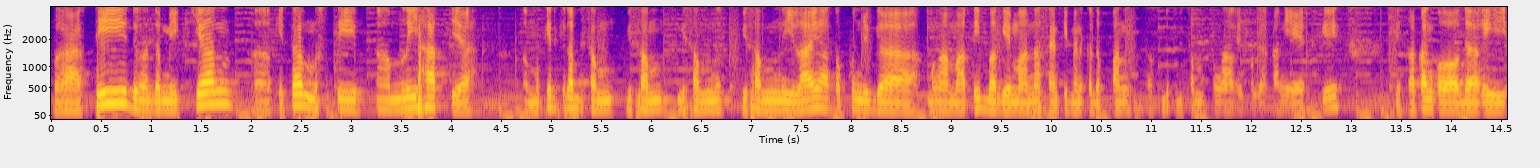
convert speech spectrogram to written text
Berarti dengan demikian uh, kita mesti uh, melihat ya uh, mungkin kita bisa bisa bisa bisa menilai ataupun juga mengamati bagaimana sentimen ke depan tersebut bisa mempengaruhi pergerakan ISG. Misalkan kalau dari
